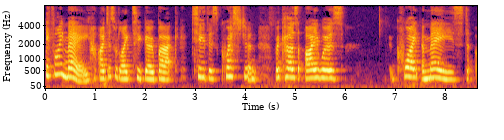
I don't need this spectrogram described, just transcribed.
If I may, I just would like to go back to this question because I was quite amazed uh,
